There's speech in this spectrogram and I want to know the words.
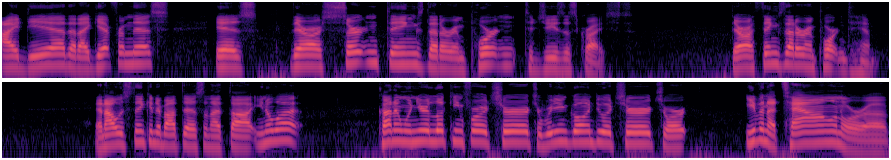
idea that I get from this is there are certain things that are important to Jesus Christ. There are things that are important to him. And I was thinking about this and I thought, you know what? Kind of when you're looking for a church or when you're going to a church or even a town or a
